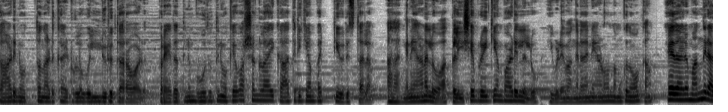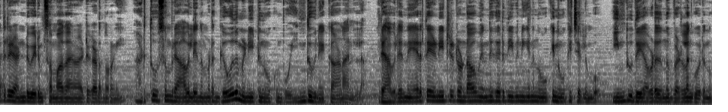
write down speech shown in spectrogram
കാടിനൊത്ത നടുക്കായിട്ടുള്ള വലിയൊരു തറവാട്. പ്രേതത്തിനും ഭൂതത്തിനും ഒക്കെ വർഷങ്ങളായി കാത്തിരിക്കാൻ പറ്റിയ ഒരു സ്ഥലം. അതങ്ങനെയാണല്ലോ. ആ ക്ലീശ ബ്രേക്ക് ചെയ്യാൻ പാടില്ലല്ലോ. ഇവിടെയും അങ്ങനെ തന്നെയാണോ നമുക്ക് നോക്കാം. ഏതായാലും അന്ന് രാത്രി രണ്ടുപേരും സമാധാനമായിട്ട് കടന്നുറങ്ങി. അടുത്ത ദിവസം രാവിലെ നമ്മുടെ ഗൗതം എണീറ്റ് നോക്കുമ്പോൾ ഇന്ദുവിനെ കാണാനില്ല. രാവിലെ നേരത്തെ എണീറ്റിട്ടുണ്ടാവും എന്ന് കരുതി ഇവൻ ഇങ്ങനെ നോക്കി നോക്കി ചെല്ലുമ്പോൾ ഇന്ദു ദേ അവിടെ നിന്ന് വെള്ളം കോരുന്നു.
